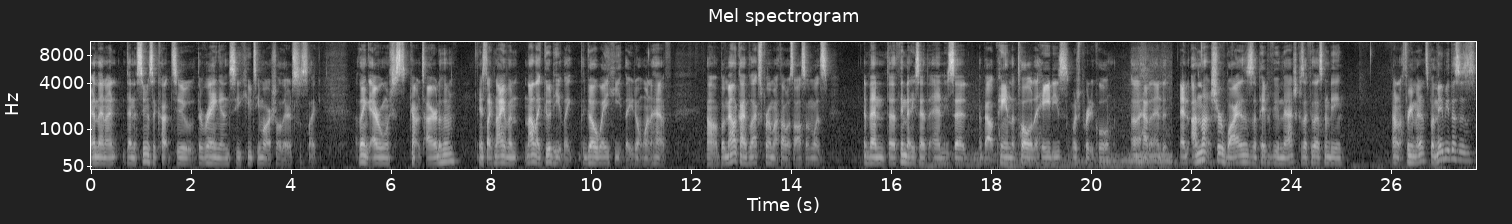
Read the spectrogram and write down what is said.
and then I then as soon as it cut to the ring and see QT Marshall there, it's just like I think everyone's just kind of tired of him. It's like not even not like good heat, like the go away heat that you don't want to have. Uh, but Malakai Black's promo I thought was awesome was, and then the thing that he said at the end, he said about paying the toll to Hades, which is pretty cool. uh, how to end it. And I'm not sure why this is a pay per view match because I feel like it's gonna be, I don't know, three minutes. But maybe this is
